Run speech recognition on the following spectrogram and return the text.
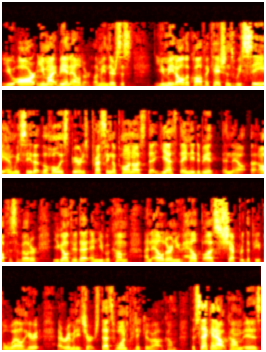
you are you might be an elder. I mean, there's this you meet all the qualifications we see, and we see that the Holy Spirit is pressing upon us that yes, they need to be in, the an office of elder. You go through that, and you become an elder, and you help us shepherd the people well here at, at Remedy Church. That's one particular outcome. The second outcome is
